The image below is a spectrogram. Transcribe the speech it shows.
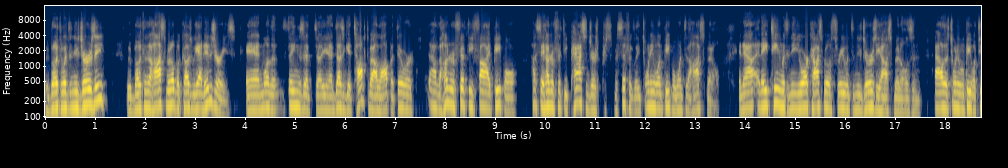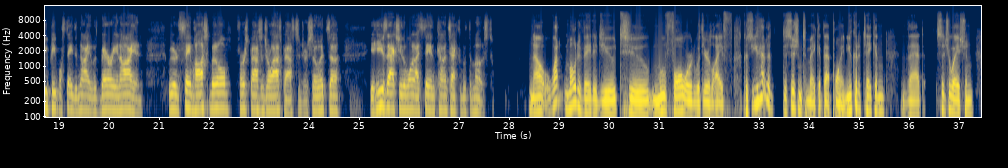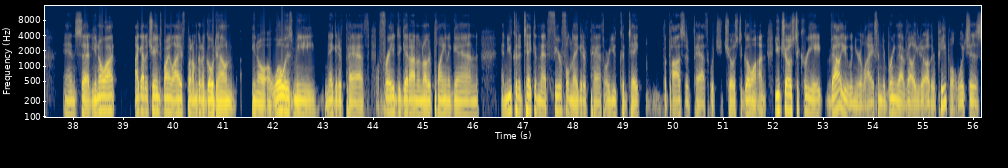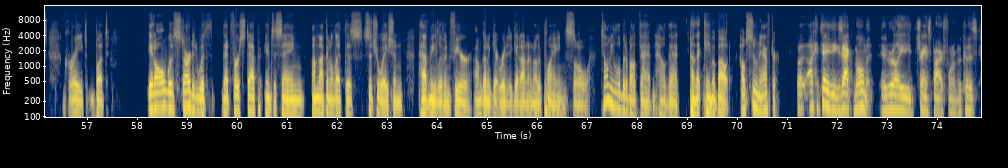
We both went to New Jersey. We were both in the hospital because we had injuries. And one of the things that uh, you know doesn't get talked about a lot, but there were out of the 155 people, I'd say 150 passengers specifically, 21 people went to the hospital. And now and 18 went to New York hospitals, three went to New Jersey hospitals. And out of those 21 people, two people stayed the night. It was Barry and I. And we were in the same hospital, first passenger, last passenger. So it's uh yeah, he's actually the one I stay in contact with the most. Now, what motivated you to move forward with your life? Because you had a decision to make at that point. You could have taken that situation and said, you know what, I got to change my life, but I'm going to go down, you know, a woe is me negative path, afraid to get on another plane again, and you could have taken that fearful negative path or you could take the positive path which you chose to go on. You chose to create value in your life and to bring that value to other people which is great but it all was started with that first step into saying i'm not going to let this situation have me live in fear. I'm going to get ready to get on another plane. So tell me a little bit about that and how that how that came about. How soon after? But i can tell you the exact moment it really transpired for me because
